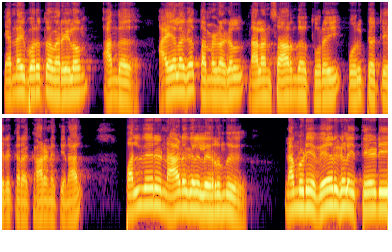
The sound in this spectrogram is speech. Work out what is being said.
என்னை பொறுத்தவரையிலும் அந்த அயலக தமிழர்கள் நலன் சார்ந்த துறை பொறுப்பேற்று இருக்கிற காரணத்தினால் பல்வேறு நாடுகளிலிருந்து நம்முடைய வேர்களை தேடி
